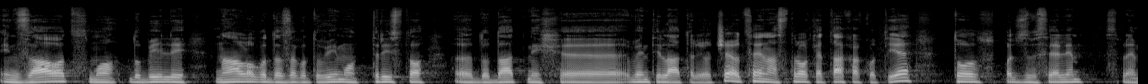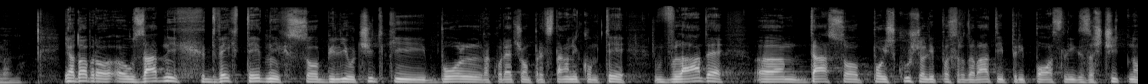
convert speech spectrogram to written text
in zavod smo dobili nalogo, da zagotovimo 300 uh, dodatnih uh, ventilatorjev. Če je ocena stroke taka, kot je, to pač z veseljem sprememo. Ja, dobro, v zadnjih dveh tednih so bili očitki bolj, lahko rečemo, predstavnikom te vlade, um, da so poizkušali posredovati pri poslih zaščitno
